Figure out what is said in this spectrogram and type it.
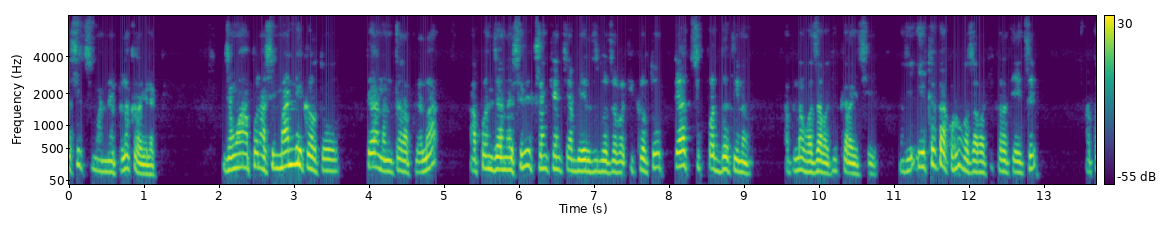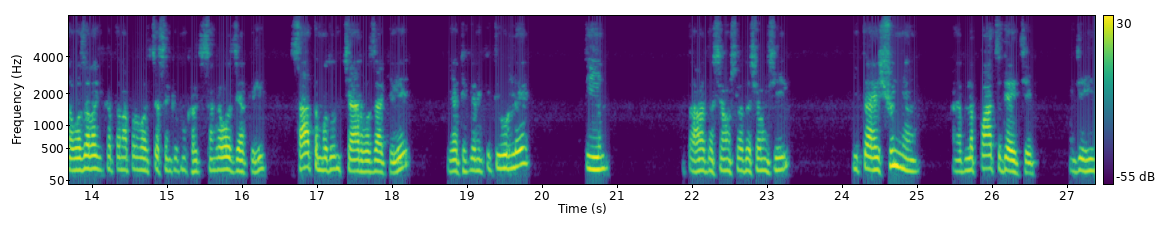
तशीच मांडणी आपल्याला करावी लागते. जेव्हा आपण अशी मांडणी करतो त्यानंतर आपल्याला आपण ज्या नैसर्गिक संख्यांच्या बेरीज वजाबाकी करतो त्याच पद्धतीनं आपल्याला वजाबाकी करायची. म्हणजे एककाकडून वजाबाकी करत यायचे. आता वजाबाकी करताना आपण वरच्या संख्येतून खालच्या संख्या वजा केली सात मधून चार वजा केले. या ठिकाणी किती उरले? तीन. आता हा दशांश दशांश येईल. इथं आहे शून्य. आणि आपल्याला पाच द्यायचे. म्हणजे ही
